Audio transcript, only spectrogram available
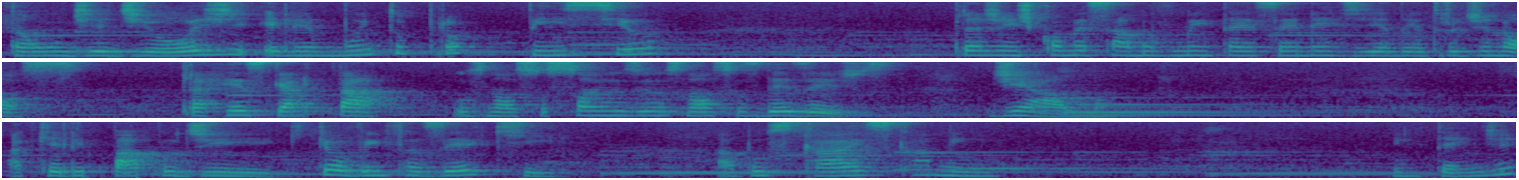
Então, o dia de hoje ele é muito propício para a gente começar a movimentar essa energia dentro de nós, para resgatar os nossos sonhos e os nossos desejos de alma. Aquele papo de o que, que eu vim fazer aqui? A buscar esse caminho. Entende?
